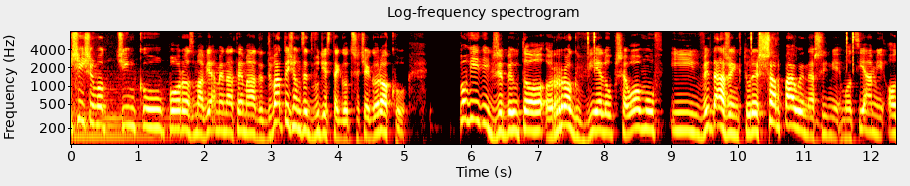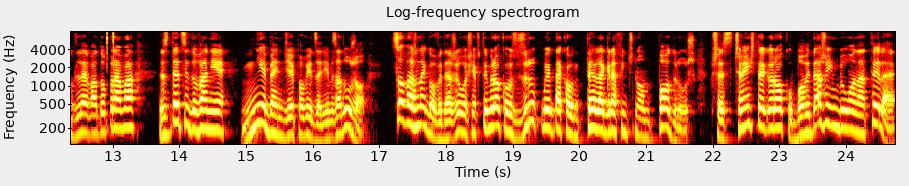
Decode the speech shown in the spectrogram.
Dzisiejszym odcinku porozmawiamy na temat 2023 roku. Powiedzieć, że był to rok wielu przełomów i wydarzeń, które szarpały naszymi emocjami od lewa do prawa, zdecydowanie nie będzie powiedzeniem za dużo. Co ważnego wydarzyło się w tym roku? Zróbmy taką telegraficzną podróż przez część tego roku, bo wydarzeń było na tyle,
